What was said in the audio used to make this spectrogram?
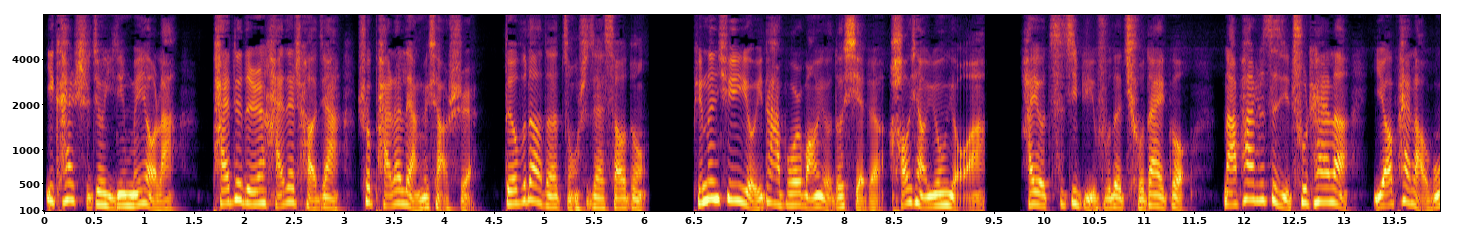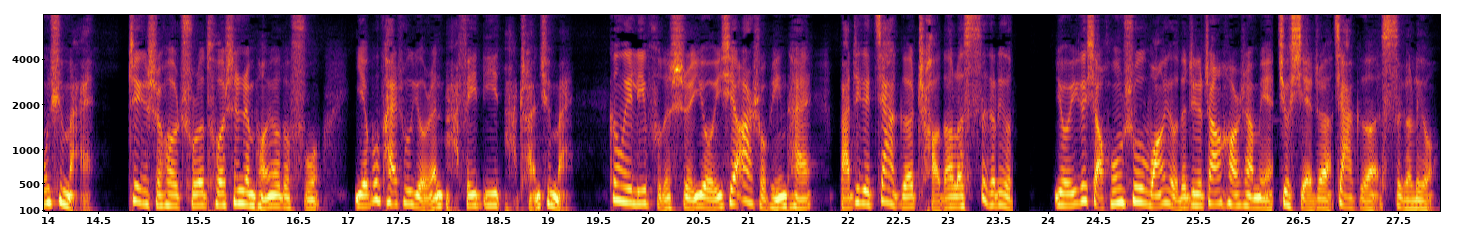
一开始就已经没有了，排队的人还在吵架，说排了两个小时，得不到的总是在骚动。评论区有一大波网友都写着好想拥有啊，还有此起彼伏的求代购，哪怕是自己出差了，也要派老公去买。这个时候，除了托深圳朋友的福，也不排除有人打飞的、打船去买。更为离谱的是，有一些二手平台把这个价格炒到了四个六。有一个小红书网友的这个账号上面就写着价格四个六。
